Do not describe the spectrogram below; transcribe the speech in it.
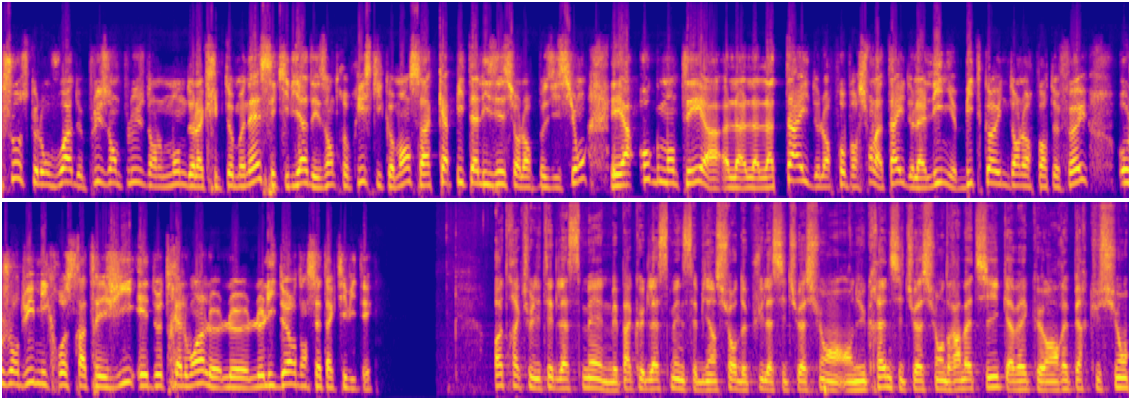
chose que l'on voit de plus en plus dans le monde de la crypto-monnaie, c'est qu'il y a des entreprises qui commencent à capitaliser sur leur position et à augmenter la, taille de leur proportion, la taille de la ligne Bitcoin dans leur portefeuille. Aujourd'hui, MicroStrategy est de très loin le leader dans cette activité. Autre actualité de la semaine, mais pas que de la semaine, c'est bien sûr depuis la situation en Ukraine, situation dramatique avec euh, en répercussion,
